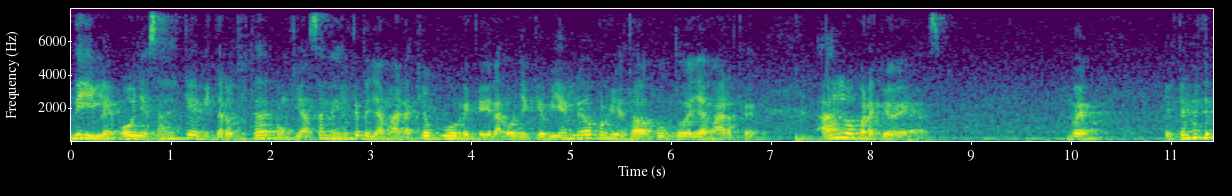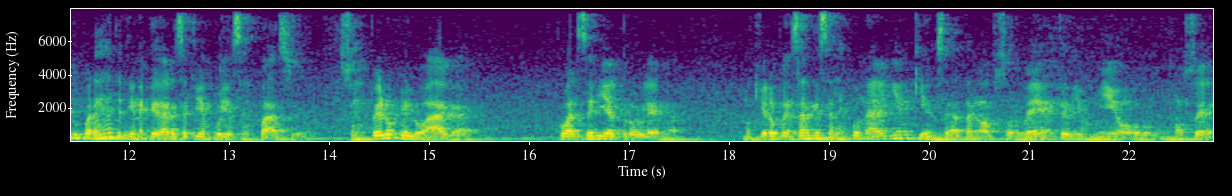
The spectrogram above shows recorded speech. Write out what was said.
dile, oye, ¿sabes qué? Mi tarotista de confianza me dijo que te llamara, ¿qué ocurre? Y te dirá, oye, qué bien Leo porque yo estaba a punto de llamarte. Hazlo para que veas. Bueno, el tema es que tu pareja te tiene que dar ese tiempo y ese espacio. O sea, espero que lo haga ¿Cuál sería el problema? No quiero pensar que sales con alguien quien sea tan absorbente, Dios mío, o no sé,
